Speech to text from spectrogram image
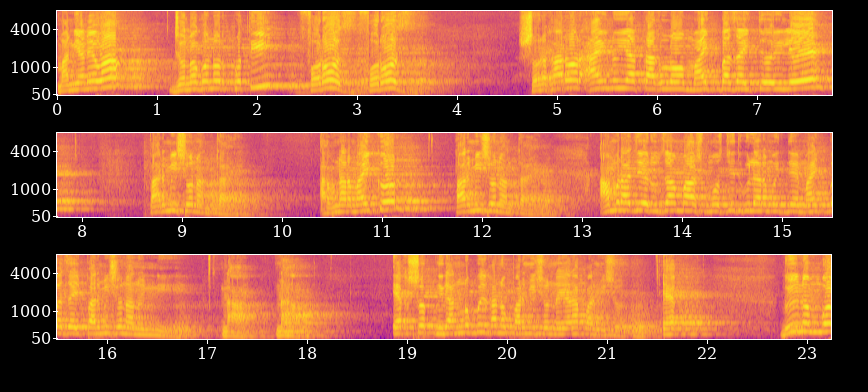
মানিয়া নেওয়া জনগণের প্রতি ফরজ ফরজ। সরকারের আইন হইয়া থাকল, মাইক বাজাইতে হইলে পারমিশন আনতায় আপনার মাইকর পারমিশন আনতায় আমরা যে রোজা মাস মসজিদগুলোর মধ্যে মাইক বাজাই পারমিশন আনইনি, না না। একশো নিরানব্বই খানো পারমিশন নেই না পারমিশন এক দুই নম্বর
